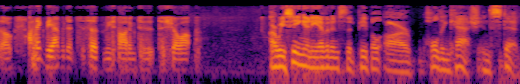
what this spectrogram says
So I think the evidence is certainly starting to, to show up. Are we seeing any evidence that people are holding cash instead?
